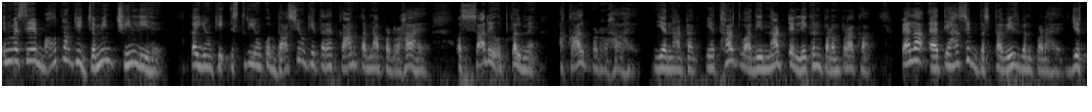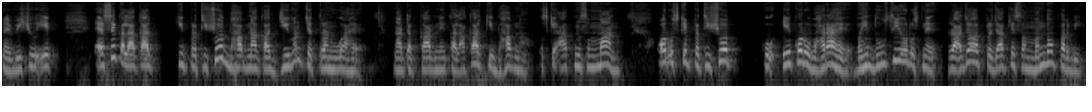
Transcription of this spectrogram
इनमें से बहुतों की ज़मीन छीन ली है। कईयों की स्त्रियों को दासियों की तरह काम करना पड़ रहा है और सारे उत्कल में अकाल पड़ रहा है। यह नाटक, यथार्थवादी नाट्य लेखन परंपरा का पहला ऐतिहासिक दस्तावेज़ बन पड़ा है, जिसमें विशु एक ऐसे कलाकार की प्रतिशोध भावना का जीवन चित्रण हुआ है। नाटककार ने कलाकार की भावना, उसके आत्मसम्मान और उसके प्रतिशोध को एक और उभारा है, वहीं दूसरी ओर उसने राजा और प्रजा के संबंधों पर भी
